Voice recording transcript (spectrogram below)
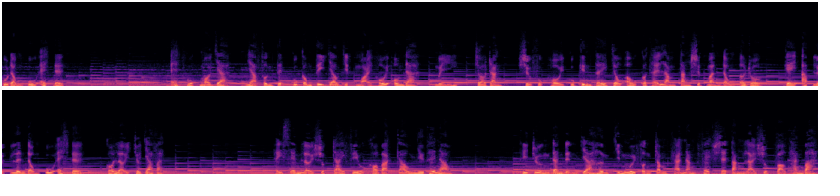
của đồng USD. Edward Moya, nhà phân tích của công ty giao dịch ngoại hối Onda, Mỹ, cho rằng sự phục hồi của kinh tế châu Âu có thể làm tăng sức mạnh đồng euro, gây áp lực lên đồng USD, có lợi cho giá vàng. Hãy xem lợi suất trái phiếu kho bạc cao như thế nào. Thị trường đang định giá hơn 90% khả năng Fed sẽ tăng lãi suất vào tháng 3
